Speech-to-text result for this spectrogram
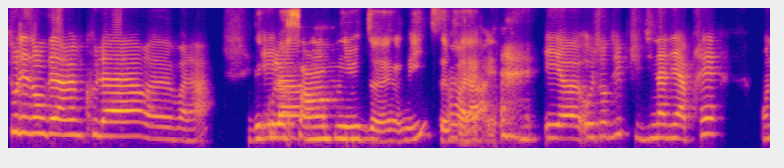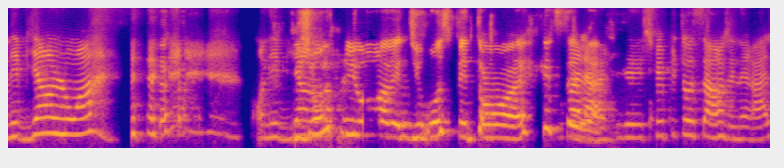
tous les ongles de la même couleur, euh, voilà. Des couleurs simples, nudes, oui, c'est vrai. Et aujourd'hui, plus d'une année après, on est bien loin. on est bien du jaune fluo avec du rose pétant. voilà, je, fais plutôt ça en général.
